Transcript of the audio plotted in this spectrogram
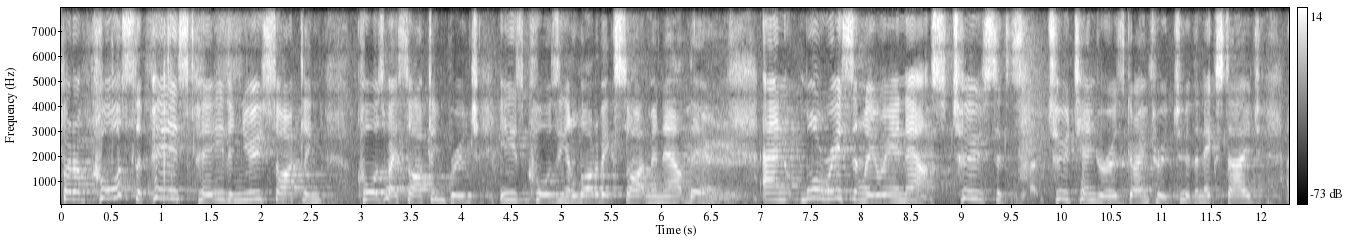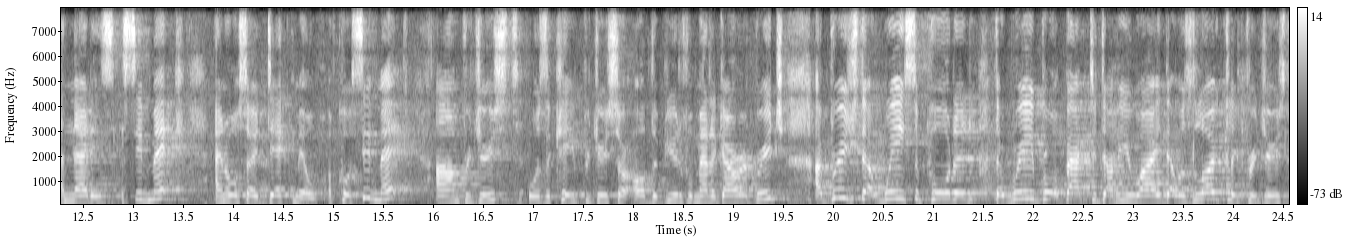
But of course, the PSP, the new cycling causeway cycling bridge, is causing a lot of excitement out there. And more recently, we announced two, two tenderers going through to the next stage, and that is Civmec and also Decmil. Of course, Civmec um, produced, was a key producer of the beautiful Matagarup Bridge, a bridge that we supported, that we brought back to WA, that was locally produced,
